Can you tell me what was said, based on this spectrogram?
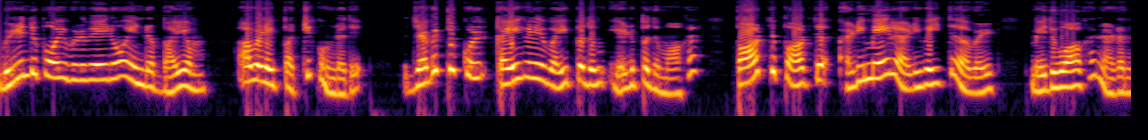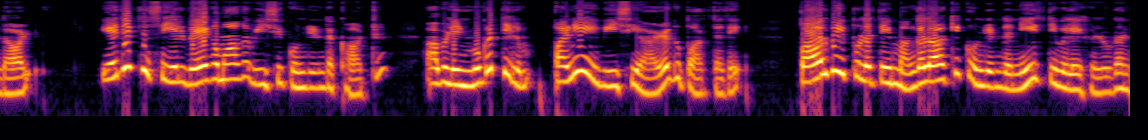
விழுந்து போய் விடுவேனோ என்ற பயம் அவளை பற்றி கொண்டது. ஜகத்துக்குள் கைகளை வைப்பதும் எடுப்பதுமாக பார்த்து பார்த்து அடிமேல் அடி வைத்து அவள் மெதுவாக நடந்தாள். எதிர் திசையில் வேகமாக வீசிக்கொண்டிருந்த காற்று அவளின் முகத்திலும் பனியை வீசி அழகு பார்த்தது. பார்வை புலத்தை மங்களாக்கி கொண்டிருந்த நீர்த்தி விலைகளுடன்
